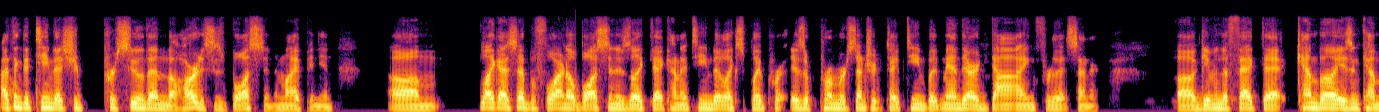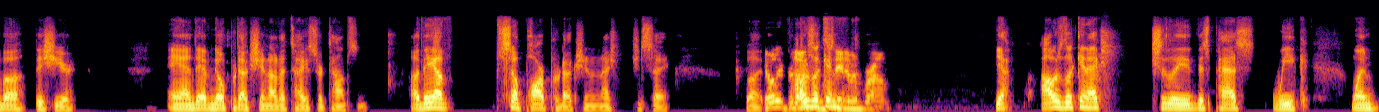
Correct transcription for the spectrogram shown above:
I think the team that should pursue them the hardest is Boston, in my opinion. Um, like I said before, I know Boston is like that kind of team that likes to play per, is a perimeter centric type team, but man, they are dying for that center. Uh, given the fact that Kemba isn't Kemba this year, and they have no production out of Theis or Thompson. Uh, they have subpar production, I should say. But The only I was looking- Tatum and Brown. Yeah, I was looking actually this past week when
